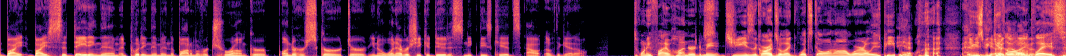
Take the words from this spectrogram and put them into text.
By by sedating them and putting them in the bottom of her trunk or under her skirt or you know whatever she could do to sneak these kids out of the ghetto. 2,500. I mean, geez, the guards are like, what's going on? Where are all these people? Yeah. there used to be yeah, kids all like, over the place.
